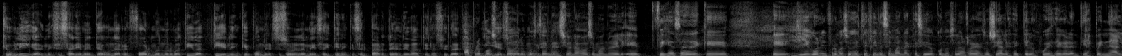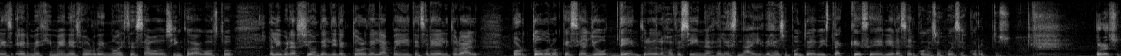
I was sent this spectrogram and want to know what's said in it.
que, obligan necesariamente a una reforma normativa tienen que ponerse sobre la mesa y tienen que ser parte del debate nacional. A propósito de lo que usted menciona, José Manuel, eh, fíjese de que Eh, llegó la información este fin de semana que se dio a conocer en redes sociales de que el juez de garantías penales, Hermes Jiménez, ordenó este sábado 5 de agosto la liberación del director de la penitenciaría litoral por todo lo que se halló dentro de las oficinas del SNAI. Desde su punto de vista, ¿qué se debiera hacer con esos jueces corruptos? Por eso,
